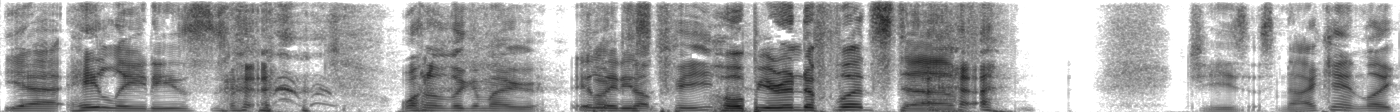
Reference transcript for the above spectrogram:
Yeah. Hey, ladies. Want to look at my hey, ladies. up feet? Hope you're into foot stuff. Jesus. No, I can't like.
